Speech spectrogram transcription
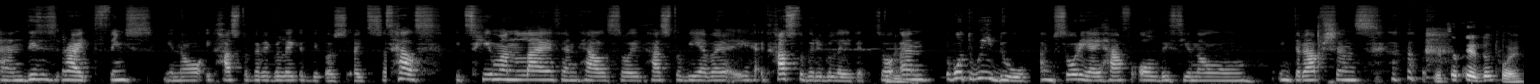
And this is right things you know it has to be regulated because it's health it's human life and health so it has to be a very, it has to be regulated. So Mhm. and what we do i'm sorry i have all these you know interruptions. It's okay don't worry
